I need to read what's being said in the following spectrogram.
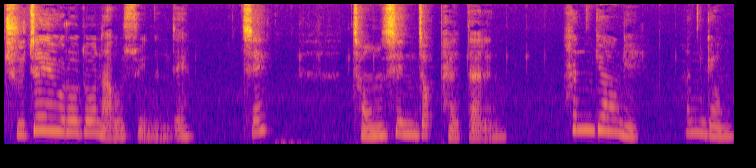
주제유로도 나올 수 있는데, 그치? 정신적 발달은 환경에, 환경,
